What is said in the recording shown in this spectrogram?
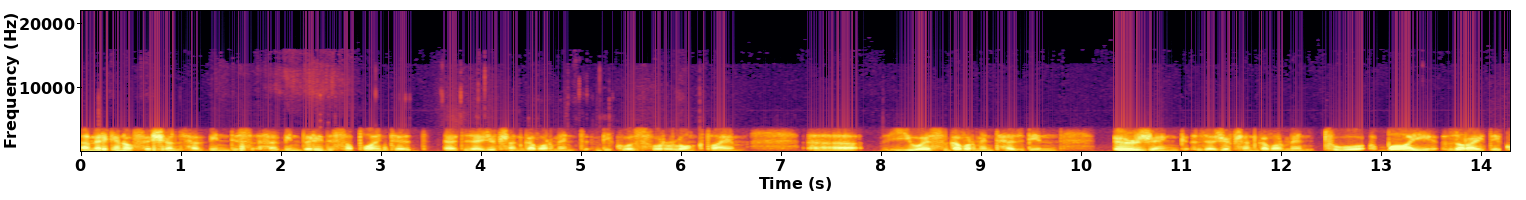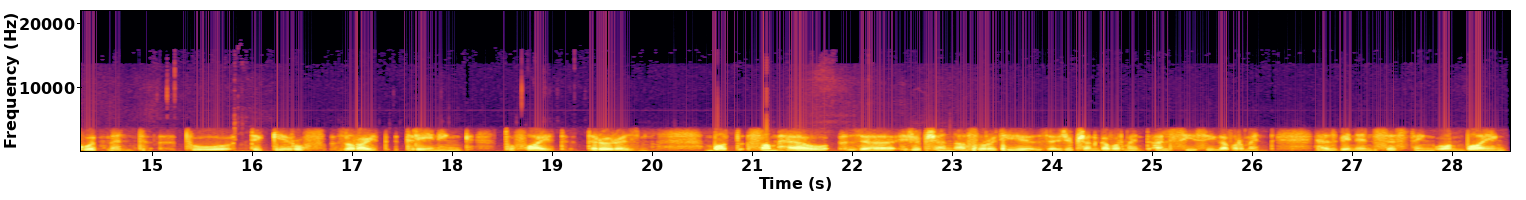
American officials have been dis- have been very disappointed at the Egyptian government because for a long time, uh, U.S. government has been urging the Egyptian government to buy the right equipment, to take care of the right training to fight terrorism but somehow the Egyptian authority, the Egyptian government, Al Sisi government, has been insisting on buying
